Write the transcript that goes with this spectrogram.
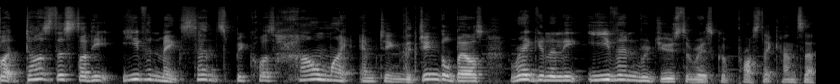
but does the study even make sense? Because how might emptying the jingle bells regularly even reduce the risk of prostate cancer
